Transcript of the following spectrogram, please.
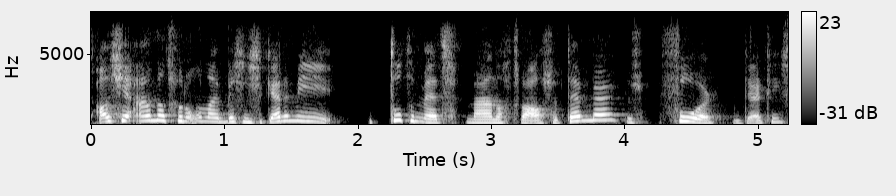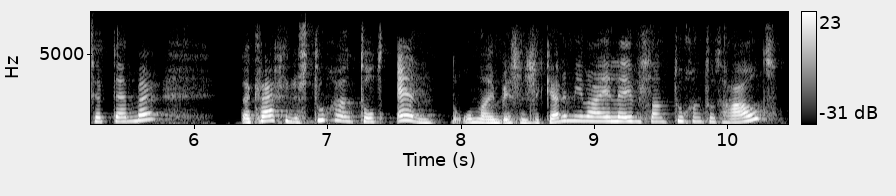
Als je aanmeldt voor de Online Business Academy tot en met maandag 12 september, dus voor 13 september, dan krijg je dus toegang tot en de Online Business Academy, waar je levenslang toegang tot houdt.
